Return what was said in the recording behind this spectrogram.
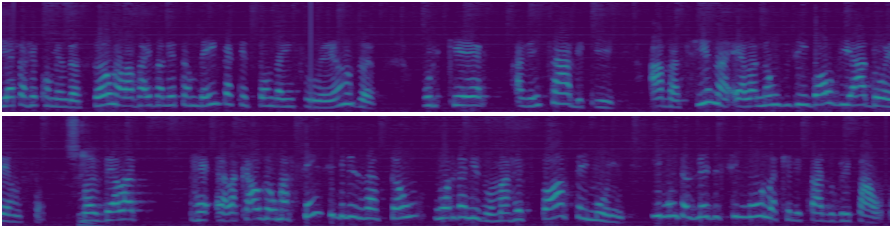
E essa recomendação, ela vai valer também para a questão da influenza, porque a gente sabe que a vacina, ela não desenvolve a doença, Sim. mas ela, ela causa uma sensibilização no organismo, uma resposta imune. E muitas vezes simula aquele quadro gripal.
